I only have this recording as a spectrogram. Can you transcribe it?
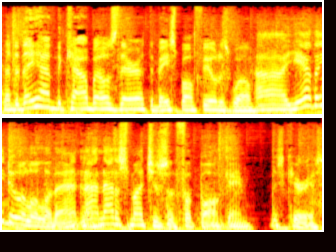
Now, do they have the cowbells there at the baseball field as well? Uh, yeah, they do a little of that. Not not as much as the football game. Just curious.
